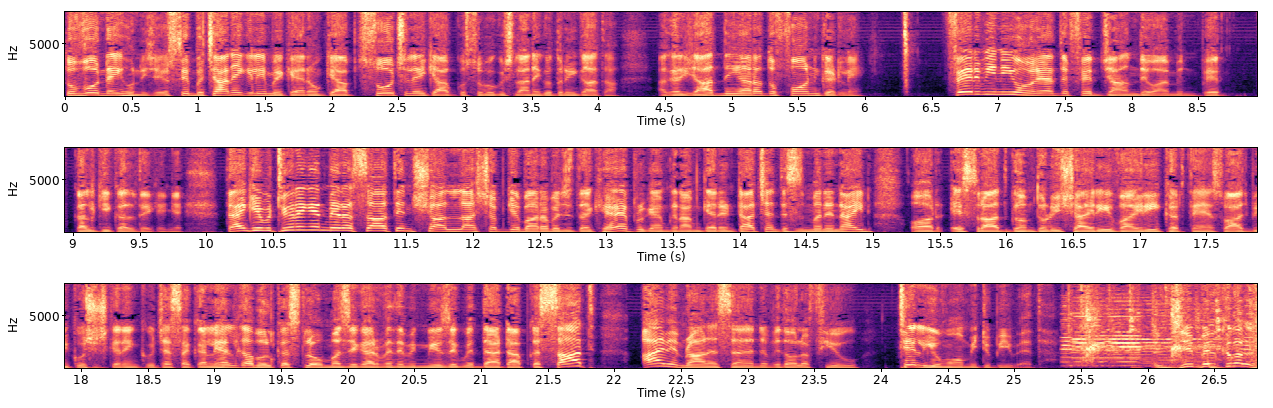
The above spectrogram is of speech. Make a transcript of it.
तो वो नहीं होनी चाहिए। उससे बचाने के लिए मैं कह रहा हूँ कि आप सोच लें कि आपको सुबह कुछ लाने को तो नहीं कहा था। अगर याद नहीं आ रहा तो फ़ोन कर लें। फिर भी नहीं हो रहा तो फिर जान दो आई मीन फिर कल की कल देखेंगे। Thank you for tuning in मेरा साथ इंशाल्लाह शब के बारह बजे तक है। प्रोग्राम का नाम get touch and this is money night और इस रात को हम थोड़ी शायरी वायरी करते हैं। सो आज भी कोशिश करेंगे कुछ ऐसा कर लें। हल्का भुल्का स्लो मज़ेदार विदिंग म्यूज़िक विद दैट आपका साथ। I am Imran Hasan with all of you till you want me to be with जी, बिल्कुल।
